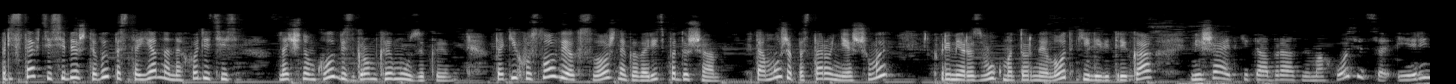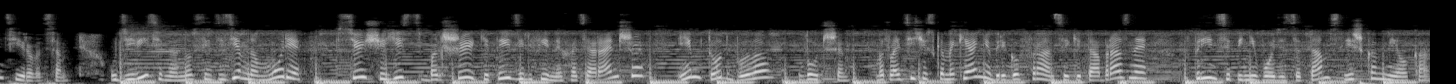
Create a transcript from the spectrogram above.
Представьте себе, что вы постоянно находитесь в ночном клубе с громкой музыкой. В таких условиях сложно говорить по душам. К тому же посторонние шумы, к примеру, звук моторной лодки или ветряка, мешает китообразным охотиться и ориентироваться. Удивительно, но в Средиземном море все еще есть большие киты и дельфины, хотя раньше им тут было лучше. В Атлантическом океане у берегов Франции китообразные в принципе не водятся, там слишком мелко.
